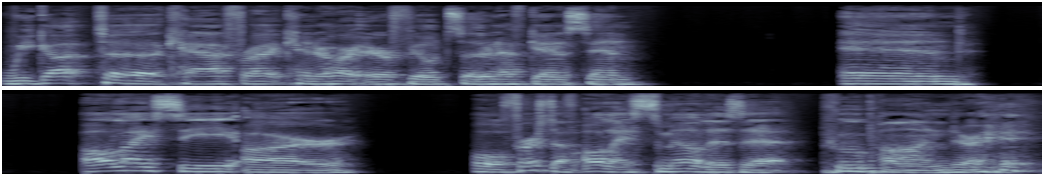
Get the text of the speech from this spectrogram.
we got to KAF, right? Kandahar Airfield, southern Afghanistan. And all I see are, well, first off, all I smell is that poo pond, right?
